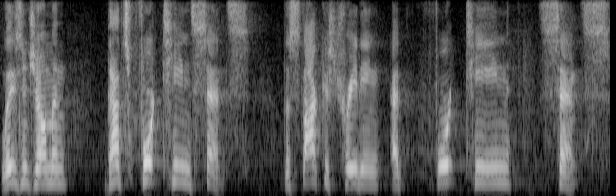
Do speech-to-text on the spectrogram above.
ladies and gentlemen, that's 14 cents. The stock is trading at 14 cents.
